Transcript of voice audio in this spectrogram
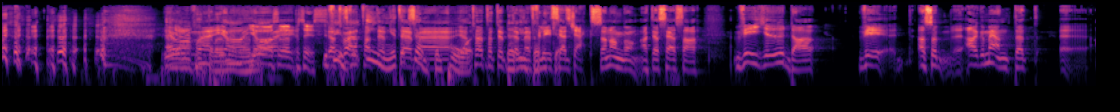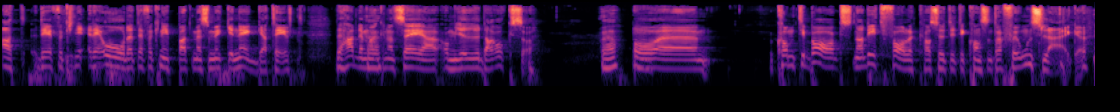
Jo, Ja, jag fattar vad du menar. Jo, alltså, precis. Det jag finns väl jag inget det exempel med, på Jag tror jag har tagit upp det med Felicia. Jackson någon gång. Att jag säger så här. Vi judar, vi, alltså argumentet eh, att det, är förkni- det ordet är förknippat med så mycket negativt. Det hade man Ja. kunnat säga om judar också. Ja. Och eh, kom tillbaks när ditt folk har suttit i koncentrationsläger.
